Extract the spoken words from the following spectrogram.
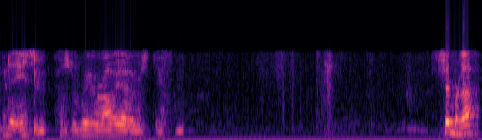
But it isn't, because the rear I.O. is different. Similar.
